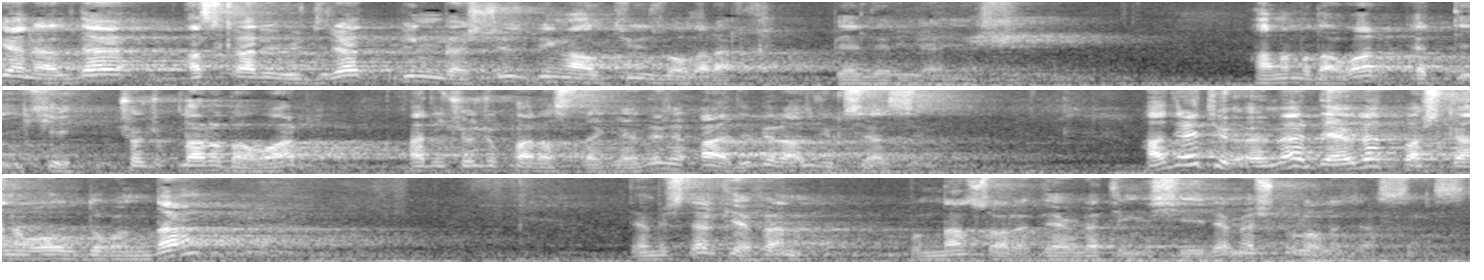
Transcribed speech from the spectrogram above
genelde asgari ücret 1500-1600 olarak belirlenir. Hanımı da var, etti iki. Çocukları da var. Hadi çocuk parası da gelir, hadi biraz yükselsin. Hazreti Ömer devlet başkanı olduğunda demişler ki efendim bundan sonra devletin işiyle meşgul olacaksınız.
